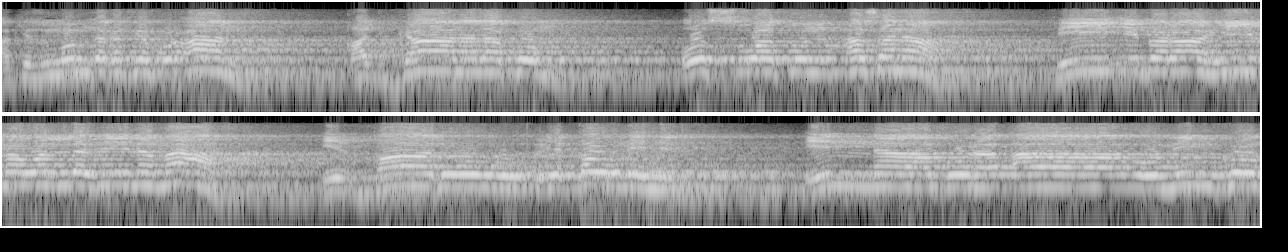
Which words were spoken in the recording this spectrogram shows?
أكذ ممتقة في القرآن. Qad kana lakum uswatun hasana fi Ibrahim walladhina ma'ah idh qalu liqaumihim inna bura'a'u minkum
